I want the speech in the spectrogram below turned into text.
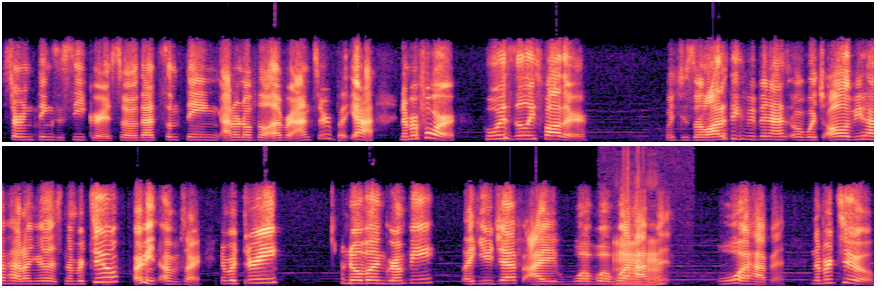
certain things a secret? So that's something I don't know if they'll ever answer. But yeah, number four, who is Lily's father? Which is a lot of things we've been asked, or which all of you have had on your list. Number two, I mean, I'm sorry. Number three, Nova and Grumpy, like you, Jeff. I what what what Mhm. happened? What happened? Number two,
